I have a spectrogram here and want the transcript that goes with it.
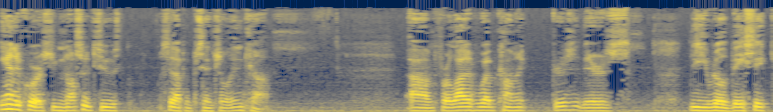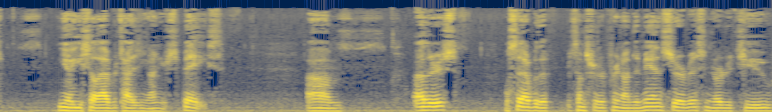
And of course, you can also choose set up a potential income. Um, for a lot of webcomickers, there's the real basic, you know, you sell advertising on your space. Um, others will set up with a, some sort of print-on-demand service in order to,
